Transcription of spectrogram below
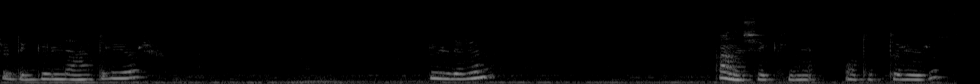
Şurada güller duruyor. Güllerin ana şeklini oturtturuyoruz.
